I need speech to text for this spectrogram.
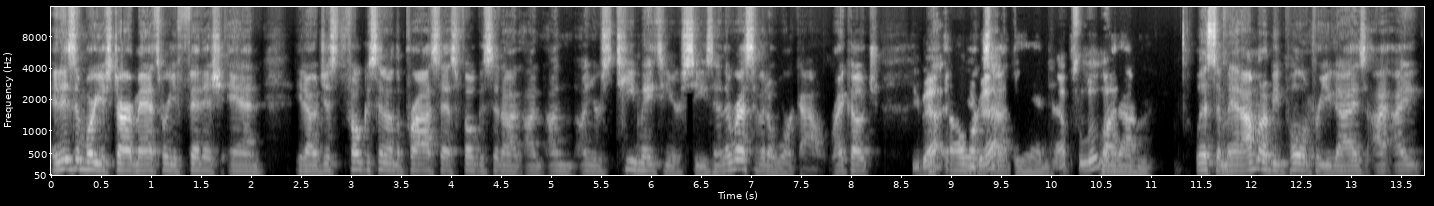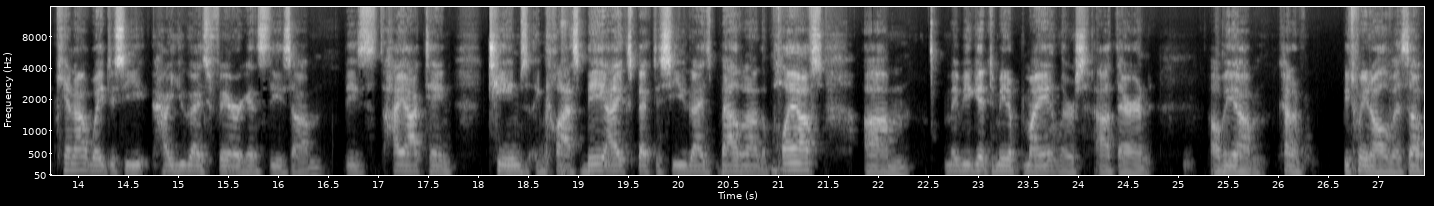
it isn't where you start, man. It's where you finish. And you know, just focusing on the process, focusing on on on, on your teammates and your season. The rest of it will work out, right, Coach? You bet. It all works out at the end. Absolutely. But um, listen, man, I'm gonna be pulling for you guys. I, I cannot wait to see how you guys fare against these um these high octane teams in Class B. I expect to see you guys battle out in the playoffs. Um, maybe you get to meet up with my antlers out there, and I'll be um kind of between all of it. So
